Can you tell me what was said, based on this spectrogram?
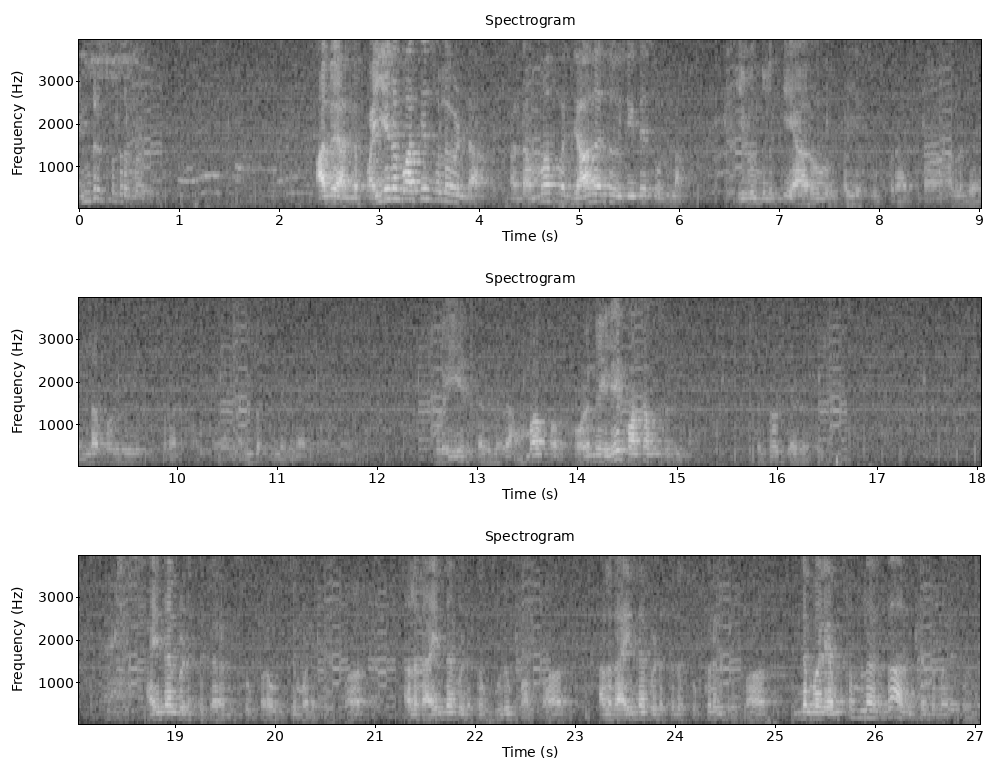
என்று சொல்ற மாதிரி. அது அந்த பையனை பார்த்தே சொல்ல வேண்டாம். அந்த அம்மா அப்பா ஜாதகத்தை வச்சுக்கிட்டே சொல்லலாம். இவங்களுக்கு யாரோ ஒரு பையன் சூப்பரா இருக்கான் அல்லது எல்லா குழந்தைகளும் சூப்பரா இருக்காங்க நல்ல பிள்ளைங்களா இருக்காங்க. குறையே இருக்காதுங்கிறது அம்மா அப்பா குழந்தைகளே பார்க்காம சொல்லிடலாம் பெற்றோர் ஜாதகத்தை. ஐந்தாம் இடத்துக்காரன் சூப்பரா உச்சமடைச்சிருப்பான் அல்லது ஐந்தாம் இடத்த குரு பார்ப்பான் அல்லது ஐந்தாம் இடத்துல சுக்கரன் இருப்பான் இந்த மாதிரி அம்சம்லாம் இருந்தால் அதுக்கு தகுந்த மாதிரி கொண்டு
